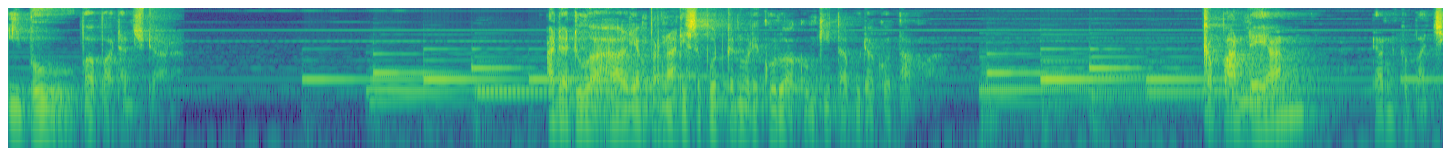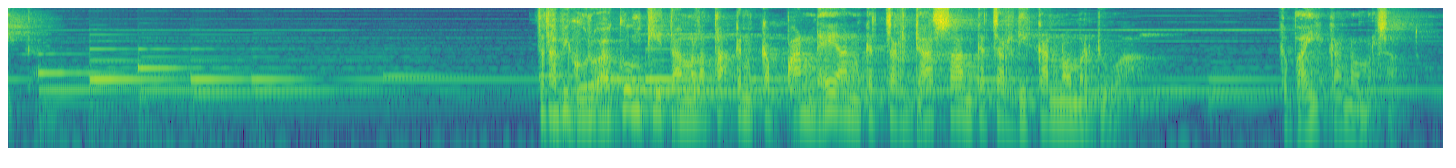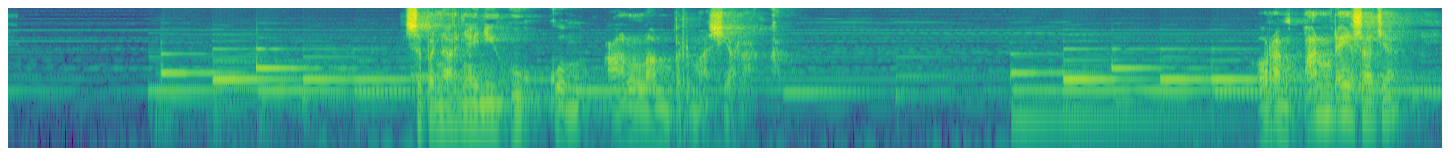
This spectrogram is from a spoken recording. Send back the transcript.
ibu, bapak, dan saudara. Ada dua hal yang pernah disebutkan oleh guru agung kita Buddha Gotama. Kepandaian dan kebajikan. Tetapi guru agung kita meletakkan kepandaian, kecerdasan, kecerdikan nomor dua. Kebaikan nomor satu. Sebenarnya ini hukum alam bermasyarakat. Orang pandai saja,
